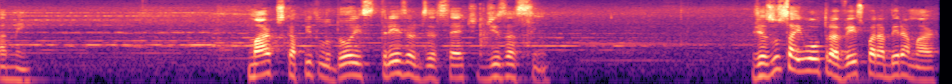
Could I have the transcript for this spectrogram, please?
Amém. Marcos capítulo 2, 13 ao 17 diz assim: Jesus saiu outra vez para a beira-mar.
